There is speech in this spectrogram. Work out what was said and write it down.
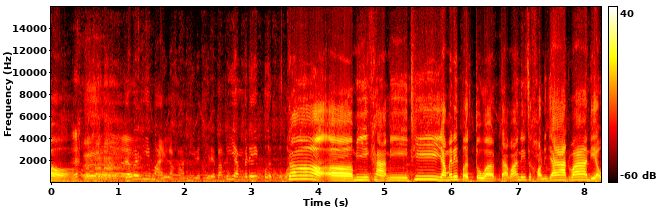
บอก แล้วเวทีใหม่ล่ะคะ มีเวทีอะไรบ้างที่ยังไม่ได้เปิดตัว ก็เอ่อมีค่ะมีที่ยังไม่ได้เปิดตัว แต่ว่าอันนี้จะขออนุญาตว่าเดี๋ยว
